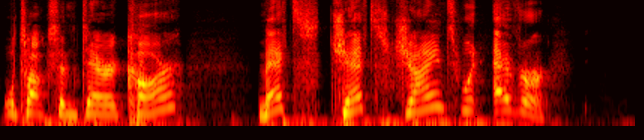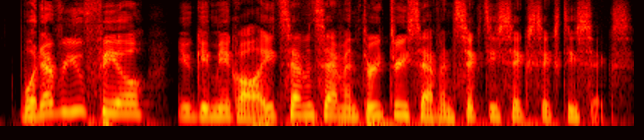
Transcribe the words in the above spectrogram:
We'll talk some Derek Carr, Mets, Jets, Giants, whatever. Whatever you feel, you give me a call. 877 337 6666.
